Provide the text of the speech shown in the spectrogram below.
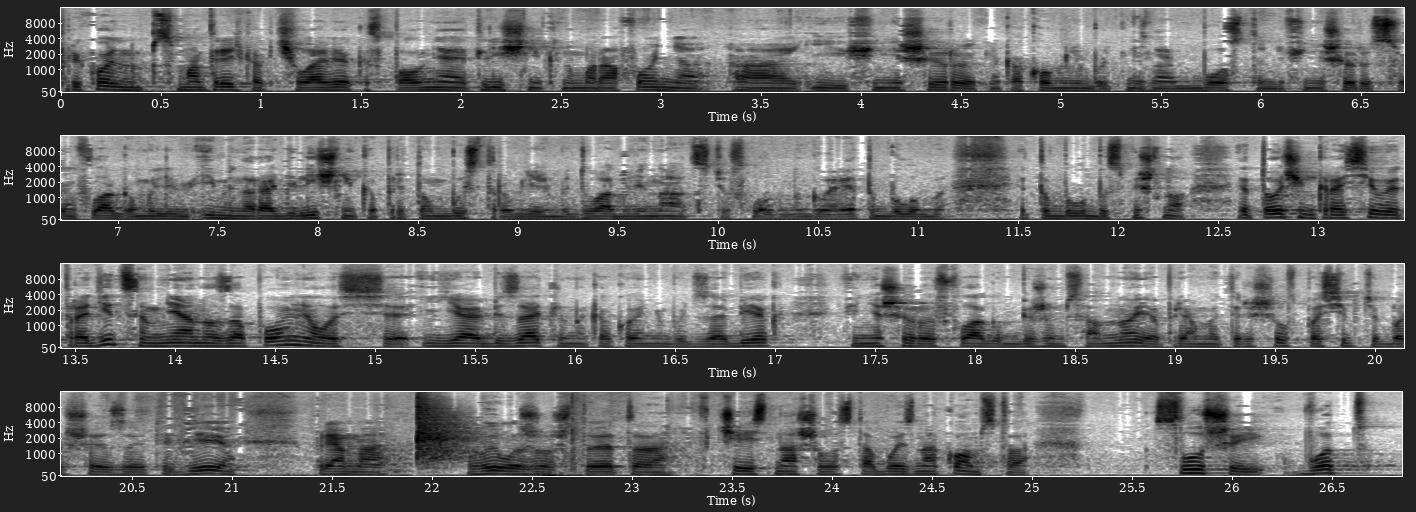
Прикольно посмотреть, как человек исполняет личник на марафоне а, и финиширует на каком-нибудь, не знаю, Бостоне, финиширует своим флагом или именно ради личника, при том быстро, где-нибудь 2.12, условно говоря. Это было, бы, это было бы смешно. Это очень красивая традиция, мне она запомнилась. Я обязательно какой-нибудь забег, финиширую с флагом «Бежим со мной». Я прямо это решил. Спасибо тебе большое за эту идею. Прямо выложу, что это в честь нашего с тобой знакомства. Слушай, вот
